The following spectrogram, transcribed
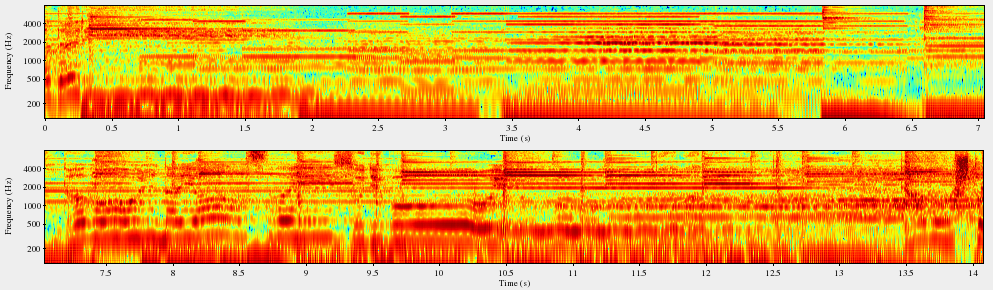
подари. Довольная своей судьбою Того, что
